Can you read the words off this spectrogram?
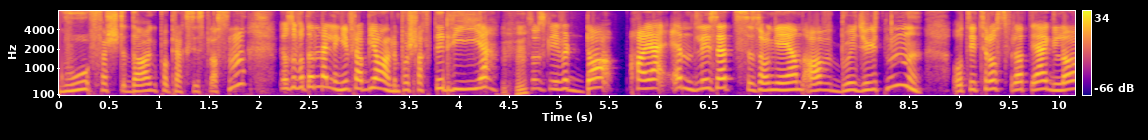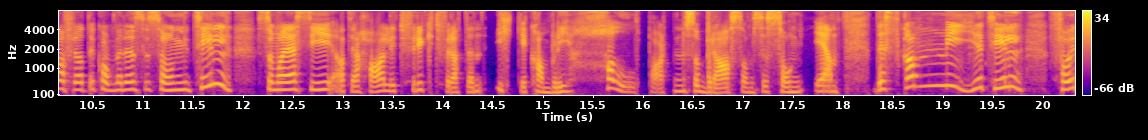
god første dag på praksisplassen. Vi har også fått en melding fra Bjarne på Slakteriet, Mhm. som skriver Da har jeg endelig sett sesong én av Bridgerton. Og til tross for at jeg er glad for at det kommer en sesong til, så må jeg si at jeg har litt frykt for at den ikke kan bli halvparten så bra som sesong én. Det skal mye til for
